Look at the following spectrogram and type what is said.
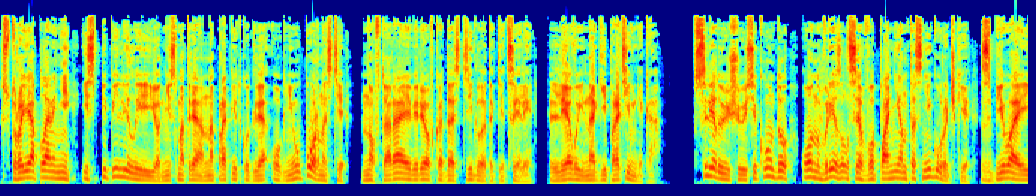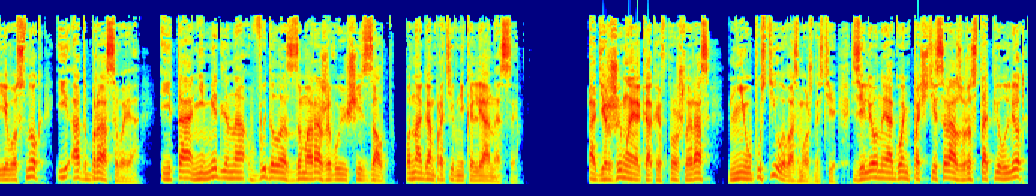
Струя пламени испепелила ее, несмотря на пропитку для огнеупорности, но вторая веревка достигла таки цели — левой ноги противника. В следующую секунду он врезался в оппонента Снегурочки, сбивая его с ног и отбрасывая, и та немедленно выдала замораживающий залп по ногам противника Лионессы. Одержимая, как и в прошлый раз, не упустила возможности. Зеленый огонь почти сразу растопил лед,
